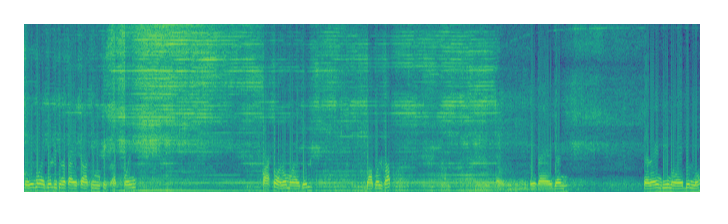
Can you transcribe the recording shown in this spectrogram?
So yun mga idol, dito na tayo sa ating pick up point. Kaso ano mga idol, bubble wrap. Kaya tayo dyan. Sana hindi mga idol, no?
